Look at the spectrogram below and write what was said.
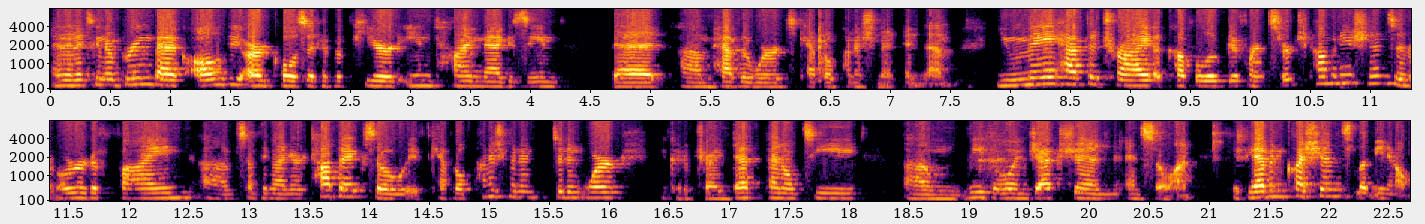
and then it's going to bring back all of the articles that have appeared in Time magazine that um, have the words capital punishment in them. You may have to try a couple of different search combinations in order to find um, something on your topic. So if capital punishment didn't work, you could have tried death penalty, um, lethal injection, and so on. If you have any questions, let me know.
